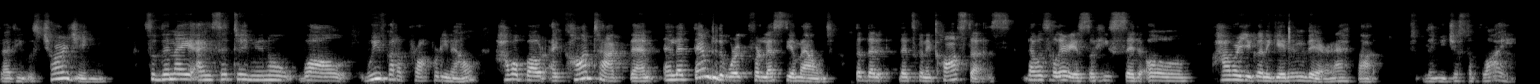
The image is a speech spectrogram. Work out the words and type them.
that he was charging." So then I, I said to him, you know, well, we've got a property now. How about I contact them and let them do the work for less the amount that, that that's going to cost us? That was hilarious. So he said, oh, how are you going to get in there? And I thought, let me just apply.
